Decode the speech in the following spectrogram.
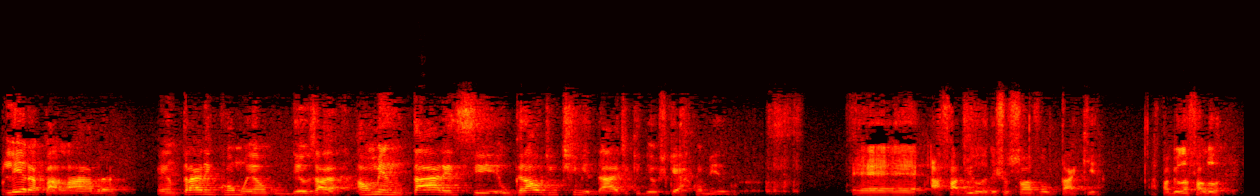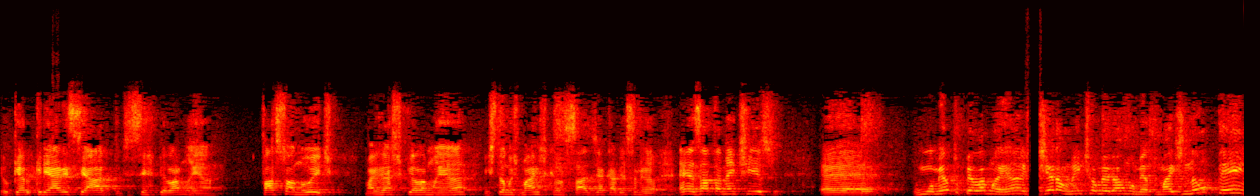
ler a palavra, entrar em comunhão com Deus, a, aumentar esse o grau de intimidade que Deus quer comigo. É, a Fabíola, deixa eu só voltar aqui. A Fabíola falou: Eu quero criar esse hábito de ser pela manhã. Faço à noite mas acho que pela manhã estamos mais descansados e a cabeça melhor. É exatamente isso. É, o momento pela manhã geralmente é o melhor momento, mas não tem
